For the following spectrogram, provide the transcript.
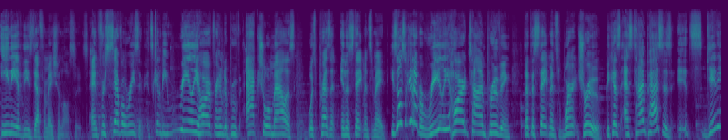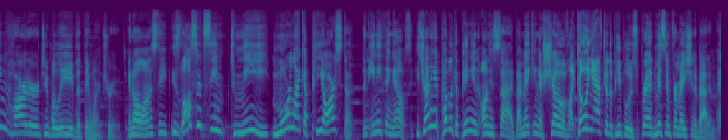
any of these defamation lawsuits. And for several reasons. It's going to be really hard for him to prove actual malice was present in the statements made. He's also going to have a really hard time proving that the statements weren't true because as time passes, it's getting harder to believe that they weren't true. In all honesty, these lawsuits seem to me more like a PR stunt than anything else. He's trying to get public opinion on his side by making a show of like going after the people who spread misinformation about him.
